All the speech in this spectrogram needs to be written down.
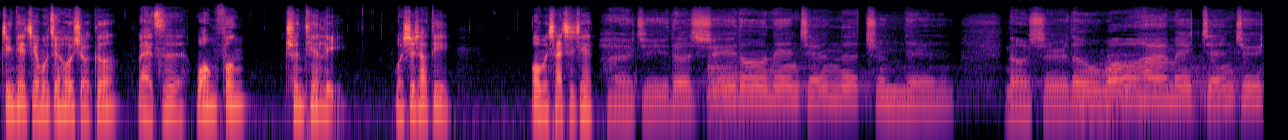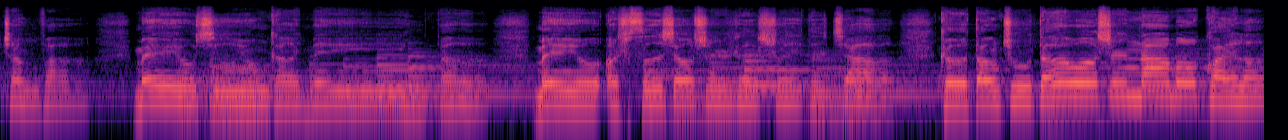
今天节目最后一首歌来自汪峰《春天里》，我是小弟，我们下期见。还记得许多年前的春天，那时的我还没剪去长发，没有信用卡，没有他，没有二十四小时热水的家。可当初的我是那么快乐，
